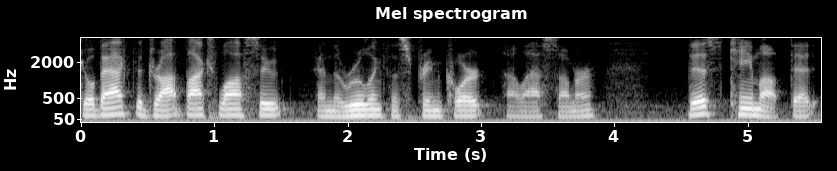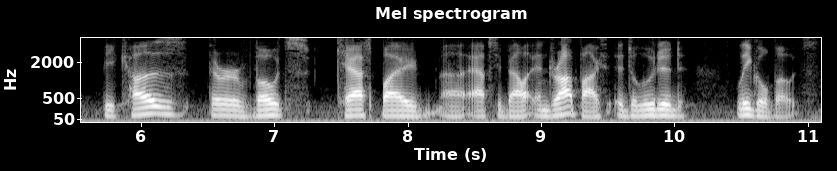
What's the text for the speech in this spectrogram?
Go back to the Dropbox lawsuit and the ruling from the Supreme Court uh, last summer. This came up that because there were votes cast by uh, absentee ballot in Dropbox, it diluted legal votes.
